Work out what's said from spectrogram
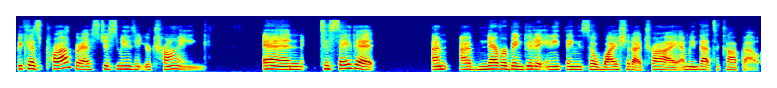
because progress just means that you're trying and to say that I'm I've never been good at anything, so why should I try? I mean, that's a cop out.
